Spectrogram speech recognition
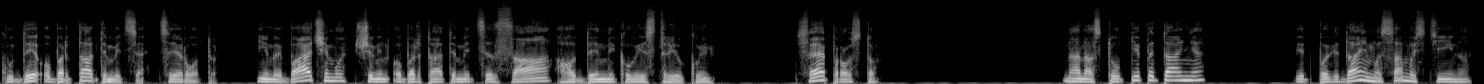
куди обертатиметься цей ротор. І ми бачимо, що він обертатиметься за годинниковою стрілкою. Все просто. На наступні питання відповідаємо самостійно.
